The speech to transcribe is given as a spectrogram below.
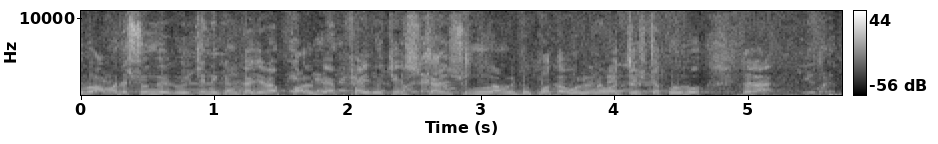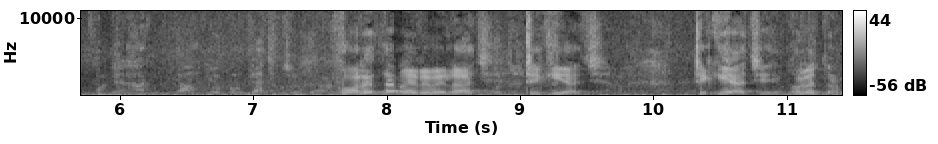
এবং আমাদের সঙ্গে রয়েছেন এখানকার যারা ফল ব্যবসায়ী রয়েছেন, তাদের সঙ্গেও আমি একটু কথা বলে নেওয়ার চেষ্টা করব। দাদা, এবারে ফলের দাম ফলের দাম এলোমেলো আছে, ঠিকই আছে। ঠিকই আছে ফলের দাম।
